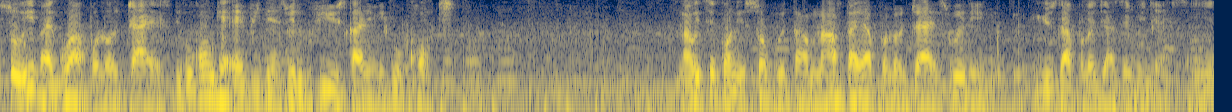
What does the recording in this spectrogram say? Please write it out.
So if i go apologize they go come get evidence wey they go fit use carry me go court. Na wetin come dey sup with am? Na after he apologize wey dey use the apology as evidence. He,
